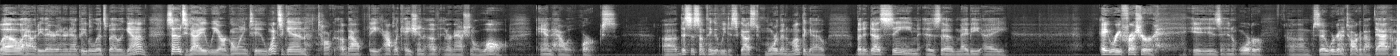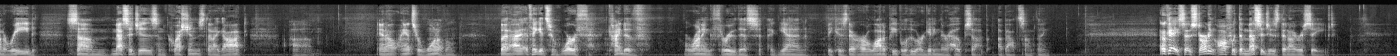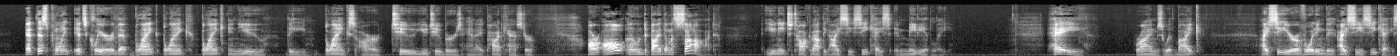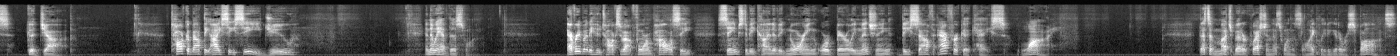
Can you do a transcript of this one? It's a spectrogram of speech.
Well, howdy there, Internet people. It's Beau again. So, today we are going to once again talk about the application of international law and how it works. Uh, this is something that we discussed more than a month ago, but it does seem as though maybe a, a refresher is in order. Um, so, we're going to talk about that. I'm going to read some messages and questions that I got, um, and I'll answer one of them. But I, think it's worth kind of running through this again because there are a lot of people who are getting their hopes up about something. Okay, so starting off with the messages that I received. At this point, it's clear that blank, blank, blank, and you, the blanks are two YouTubers and a podcaster, are all owned by the Mossad. You need to talk about the ICC case immediately. Hey, rhymes with bike. I see you're avoiding the ICC case. Good job. Talk about the ICC, Jew. And then we have this one. Everybody who talks about foreign policy seems to be kind of ignoring or barely mentioning the South Africa case. Why? That's a much better question. That's one that's likely to get a response.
